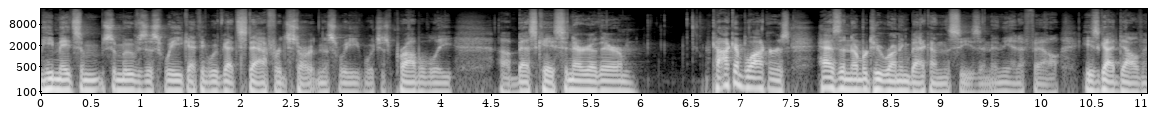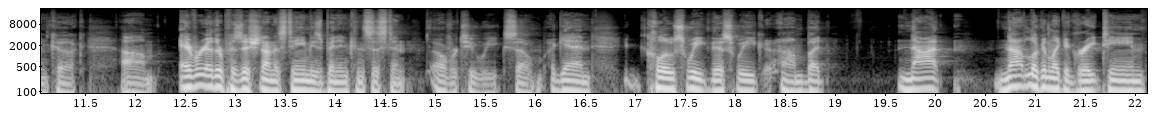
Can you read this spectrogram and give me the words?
he made some some moves this week. I think we've got Stafford starting this week, which is probably a best case scenario there. Cock and Blockers has the number two running back on the season in the NFL. He's got Dalvin Cook. Um, every other position on his team, he's been inconsistent over two weeks. So again, close week this week, um, but not not looking like a great team.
